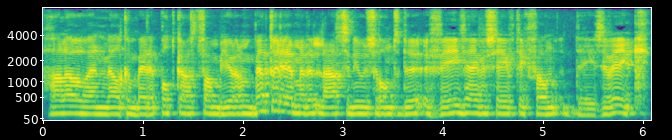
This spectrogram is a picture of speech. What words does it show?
Hallo en welkom bij de podcast van Björn Better met het laatste nieuws rond de V75 van deze week.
